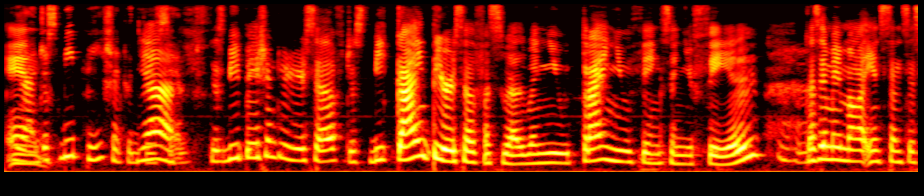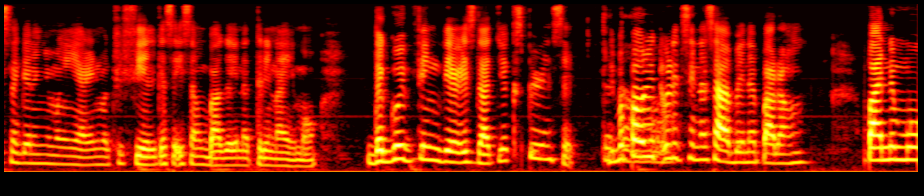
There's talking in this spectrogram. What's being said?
yeah, And just be patient with yeah, yourself. just be patient with yourself. Just be kind to yourself as well when you try new things and you fail. Kasi may mga instances na ganun yung mangyayari na mag-fail kasi isang bagay na trinay mo. The good thing there is that you experience it. Di ba Totoo. paulit-ulit sinasabi na parang paano mo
